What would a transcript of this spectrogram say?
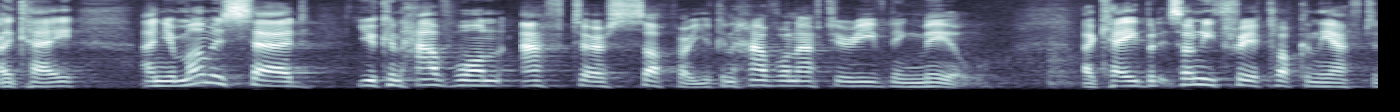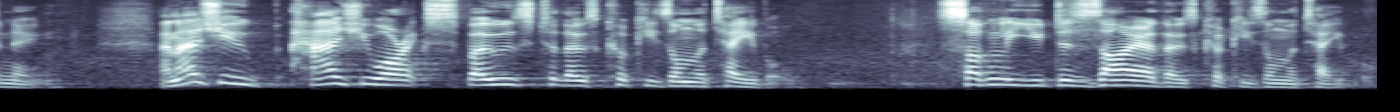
okay, and your mum has said, you can have one after supper, you can have one after your evening meal, okay, but it's only three o'clock in the afternoon. And as you, as you are exposed to those cookies on the table, suddenly you desire those cookies on the table.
